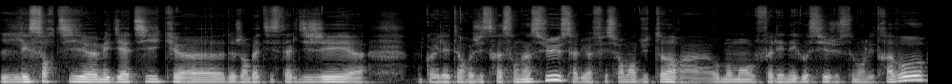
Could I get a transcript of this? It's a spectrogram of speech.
les sorties médiatiques de Jean-Baptiste Aldiger quand il a été enregistré à son insu, ça lui a fait sûrement du tort hein, au moment où il fallait négocier justement les travaux.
